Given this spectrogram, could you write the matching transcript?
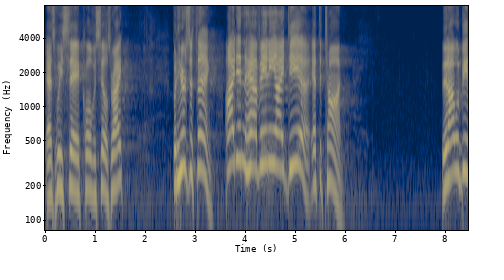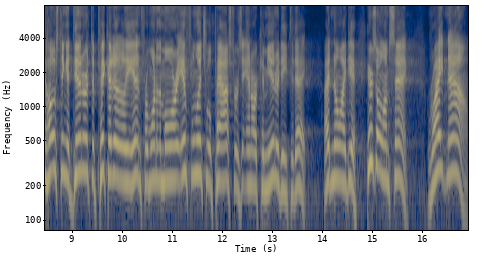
as we say at Clovis Hills, right? But here's the thing I didn't have any idea at the time that I would be hosting a dinner at the Piccadilly Inn for one of the more influential pastors in our community today. I had no idea. Here's all I'm saying. Right now,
